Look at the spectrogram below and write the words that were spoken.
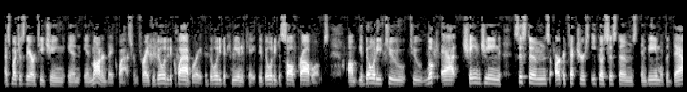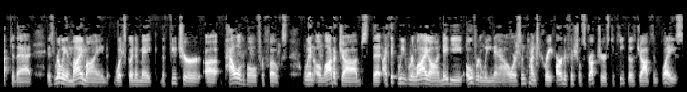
as much as they are teaching in, in modern day classrooms, right? The ability to collaborate, the ability to communicate, the ability to solve problems, um, the ability to, to look at changing systems, architectures, ecosystems, and being able to adapt to that is really, in my mind, what's going to make the future, uh, palatable for folks when a lot of jobs that I think we rely on maybe overly now or sometimes create artificial structures to keep those jobs in place,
